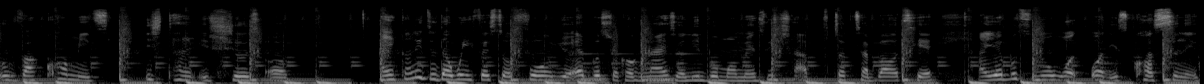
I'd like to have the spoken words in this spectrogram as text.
overcome it each time it shows up. And you can only do that when first of all you're able to recognize your limbo moments, which I've talked about here, and you're able to know what what is causing it.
